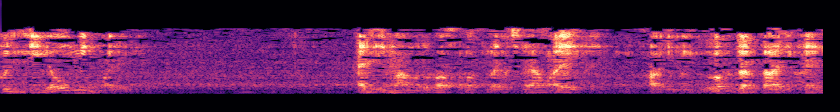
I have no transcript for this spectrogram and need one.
كل يوم وليلة الإمام الرضا صلى الله عليه وسلم عليه يخبر ذلك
